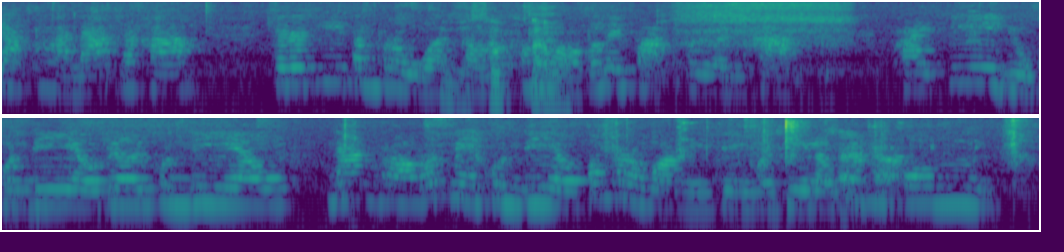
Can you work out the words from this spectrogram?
ยานพาหนะนะคะ เจ้าหน้าที่ตำรวจสนส้มทองตำหล่อก็เลยฝากเตือนค่ะ ใครที่อยู่คนเดียวเดินคนเดียว นั่งรอรถเมล์คนเดียวต้องระวังจริงๆบางทีเรานั่งก้มคุยโทร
